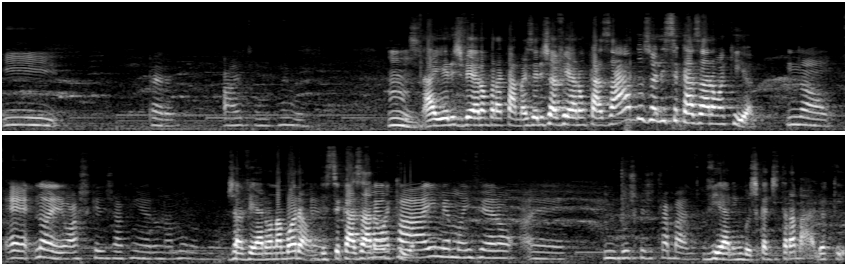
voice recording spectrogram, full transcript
e... pera, ai, tô muito nervosa. Hum, aí eles vieram para cá, mas eles já vieram casados ou eles se casaram aqui? Não, é, não, eu acho que eles já vieram namorando. Já vieram namorando é. e se casaram Meu aqui? Meu pai e minha mãe vieram é, em busca de trabalho. Vieram em busca de trabalho aqui.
